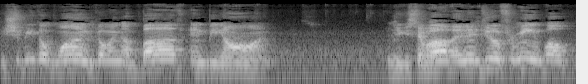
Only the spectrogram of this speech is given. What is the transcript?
You should be the one going above and beyond. And you can say, well, they didn't do it for me. Well,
